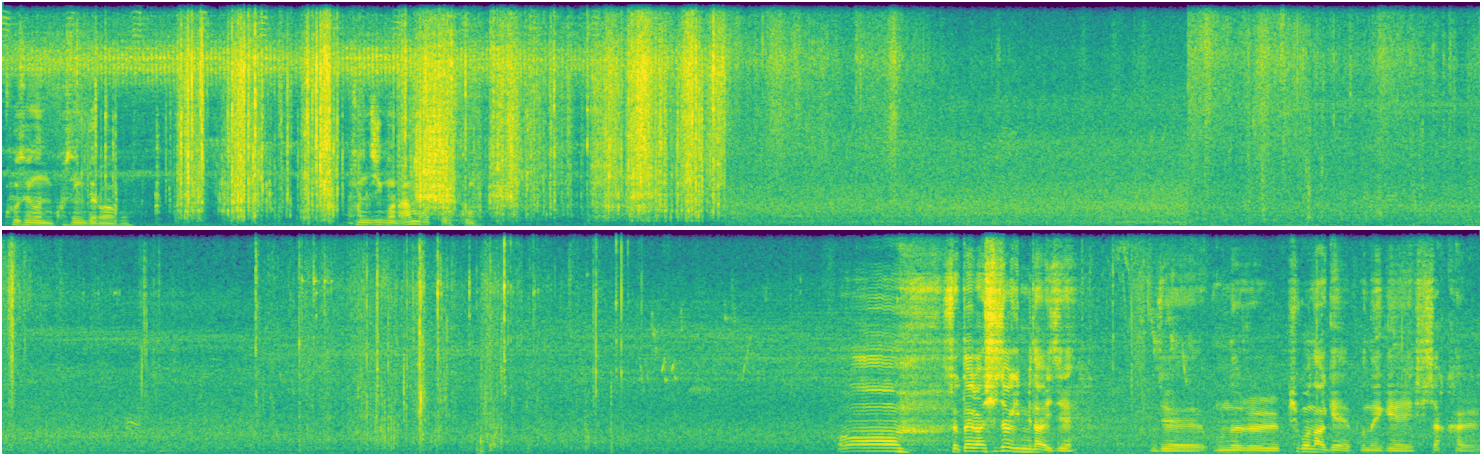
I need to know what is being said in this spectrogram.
고생은 고생대로 하고 건진 건 아무것도 없고 어, 저 때가 시작입니다 이제. 이제 오늘을 피곤하게 보내게 시작할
